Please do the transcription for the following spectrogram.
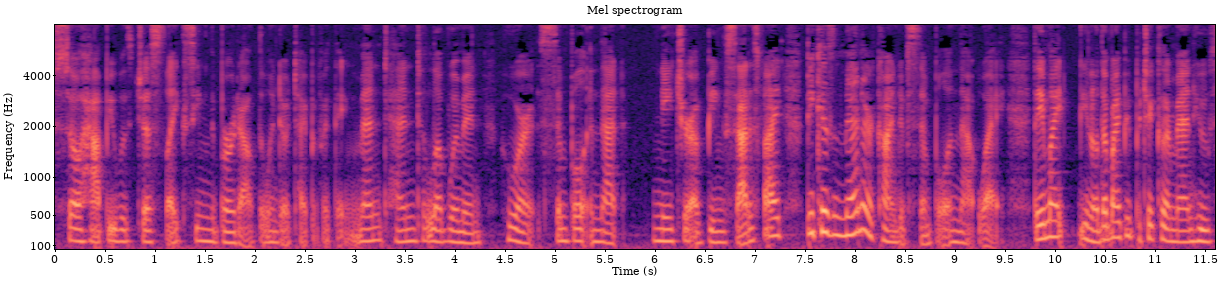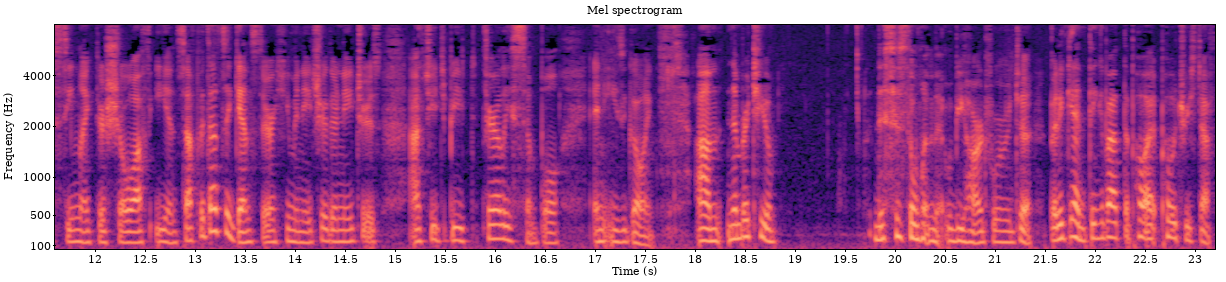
so happy with just like seeing the bird out the window type of a thing. Men tend to love women who are simple in that nature of being satisfied because men are kind of simple in that way. They might, you know, there might be particular men who seem like they're show off e and stuff, but that's against their human nature. Their nature is actually to be fairly simple and easygoing. Um, number two, this is the one that would be hard for women to, but again, think about the poet poetry stuff.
